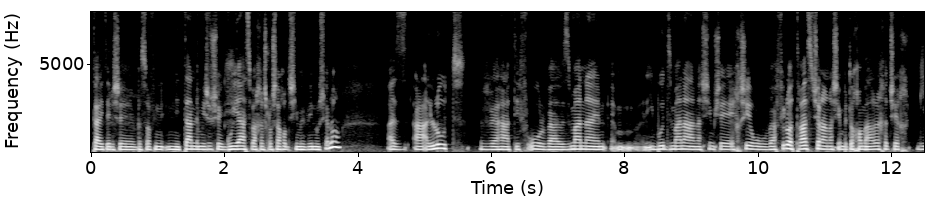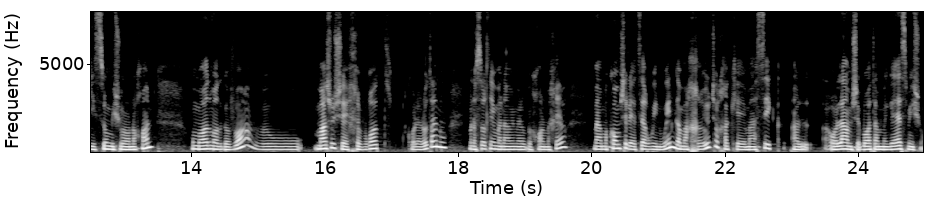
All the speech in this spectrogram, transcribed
הטייטל שבסוף ניתן למישהו שגויס ואחרי שלושה חודשים הבינו שלא, אז העלות והתפעול והזמן, עיבוד זמן האנשים שהכשירו, ואפילו הטראסט של האנשים בתוך המערכת שגייסו מישהו לא נכון, הוא מאוד מאוד גבוה, והוא משהו שחברות, כולל אותנו, מנסות להימנע ממנו בכל מחיר. מהמקום של לייצר ווין ווין, גם האחריות שלך כמעסיק על עולם שבו אתה מגייס מישהו,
